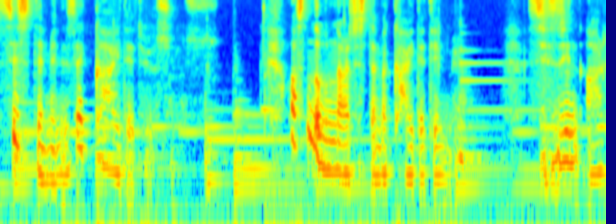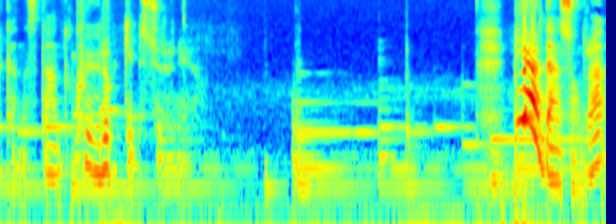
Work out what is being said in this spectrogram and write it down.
sisteminize kaydediyorsunuz. Aslında bunlar sisteme kaydedilmiyor. Sizin arkanızdan kuyruk gibi sürünüyor. Bir yerden sonra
